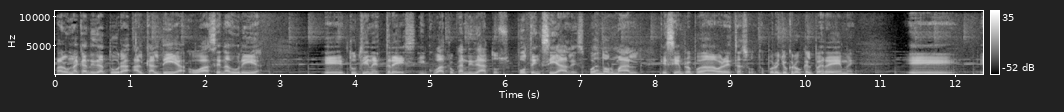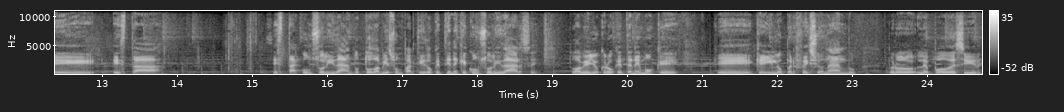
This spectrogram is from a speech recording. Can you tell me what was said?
para una candidatura a alcaldía o a senaduría, eh, tú tienes tres y cuatro candidatos potenciales, pues es normal que siempre puedan haber este asunto. Pero yo creo que el PRM eh, está, está consolidando, todavía es un partido que tiene que consolidarse, Todavía yo creo que tenemos que, irlo perfeccionando, pero le puedo decir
